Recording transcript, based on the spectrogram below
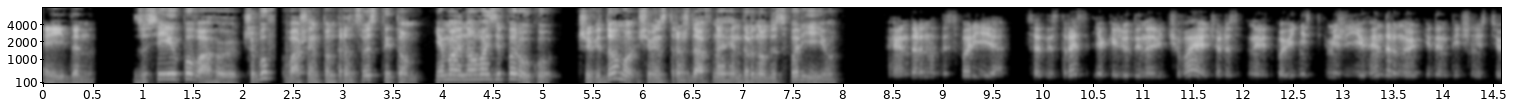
Ейден. З усією повагою, чи був Вашингтон трансвеститом? Я маю на увазі перуку. Чи відомо, що він страждав на гендерну дисфорію? Гендерна дисфорія це дистрес, який людина відчуває через невідповідність між її гендерною ідентичністю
